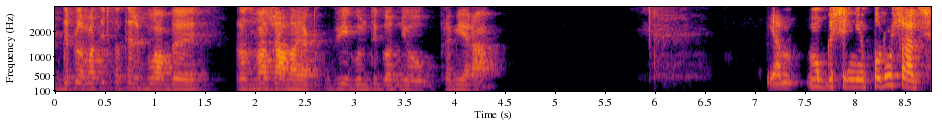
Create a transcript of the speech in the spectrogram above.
dyplomatyczna też byłaby rozważana jak w ubiegłym tygodniu premiera? Ja mogę się nie poruszać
